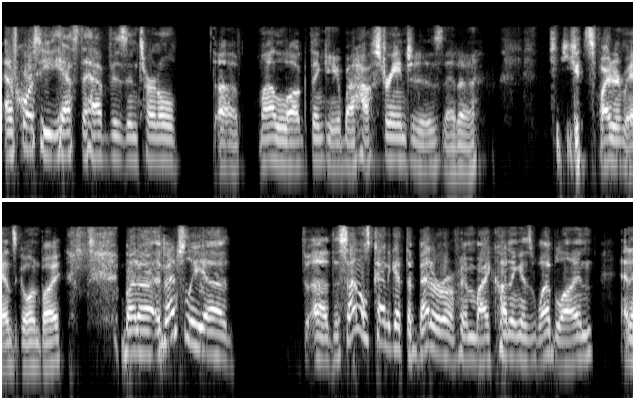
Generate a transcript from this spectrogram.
and of course he has to have his internal uh, monologue thinking about how strange it is that uh, Spider-Man's going by. But uh, eventually, uh, uh, the Sentinels kind of get the better of him by cutting his web line, and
